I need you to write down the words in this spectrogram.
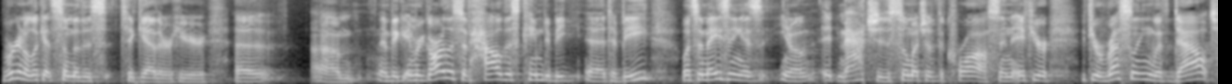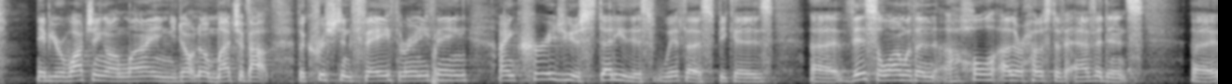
We're going to look at some of this together here. Uh, um, and, and, regardless of how this came to be, uh, to be, what's amazing is, you know, it matches so much of the cross. And if you're, if you're wrestling with doubt, maybe you're watching online and you don't know much about the Christian faith or anything, I encourage you to study this with us because uh, this, along with an, a whole other host of evidence, uh,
